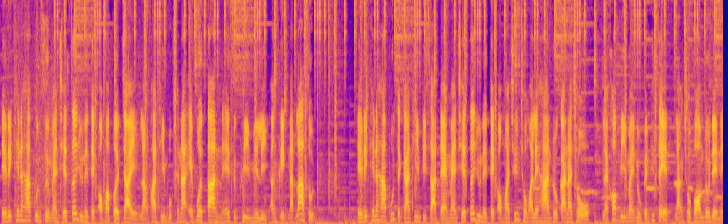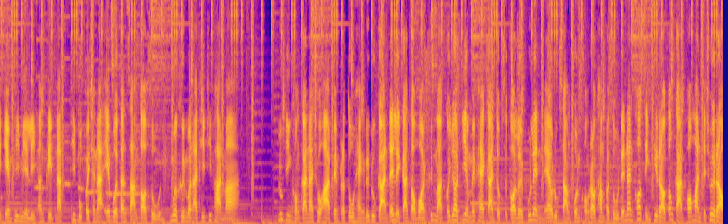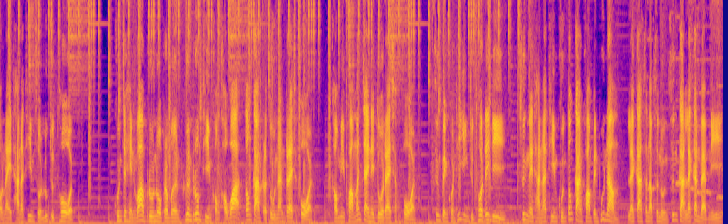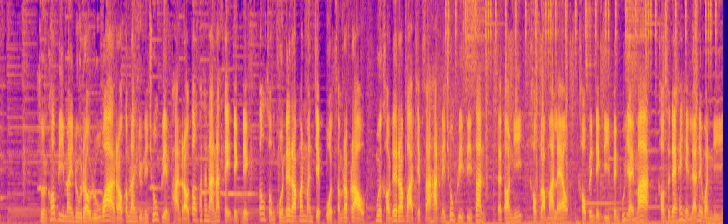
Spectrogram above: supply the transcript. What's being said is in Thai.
เอริกเทนฮากกุนซือแมนเชสเตอร์ยูไนเต็ดออกมาเปิดใจ หลังพาทีมบุกชนะเอเวอร์ตันในศึกพรีเมียร์ลีกอังกฤษนัดล่าสุด เอริกเทนฮากผู้จัดการทีมปีศาจแดงแมนเชสเตอร์ยูไนเต็ดออกมาชื่นชมอเลฮานโดกานาโช และข้อบีไมนูเป็นพิเศษ หลังโชว์ฟอร์มโดดเด่นในเกมพรีเมียร์ลีกอังกฤษนัดที่บุกไปชนะเอเวอร์ตัน3ต่อ0เมื่อคืนวันอาทิตย์ที่ผ่านมา ลูกยิงของการนาโชอาจเป็นประตูแห่งฤดูกาลได้เลยการต่อบอลขึ้นมาก็ยอดเยี่ยมไม่แพ้การจบสกอร์เลยผู้เล่นแนวรุก 3 คนของเราทำประตูได้นั่นข้อสิ่งที่เราต้องการเพราะมันจะช่วยเราในฐานะทีมส่วนลูกจุดโทษ คุณจะเห็นว่าบรูโนประเมินเพื่อนร่วมทีมของเขาว่าต้องการประตูนั้นแรชฟอร์ดเขามีความมั่นใจในตัวแรชฟอร์ดซึ่งเป็นคนที่ยิงจุดโทษได้ดี ซึ่งในฐานะทีมคุณต้องการความเป็นผู้นำและการสนับสนุนซึ่งกันและกันแบบนี้ ส่วนข้อ B ไมนูเรารู้ว่าเรากำลังอยู่ในช่วงเปลี่ยนผ่านเราต้องพัฒนานักเตะเด็กๆ ต้องสมควรได้รับมันมันเจ็บปวดสำหรับเรา เมื่อเขาได้รับบาดเจ็บสาหัสในช่วงปรีซีซั่นแต่ตอนนี้เขากลับมาแล้ว เขาเป็นเด็กดีเป็นผู้ใหญ่มาก เขาแสดงให้เห็นแล้วในวันนี้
